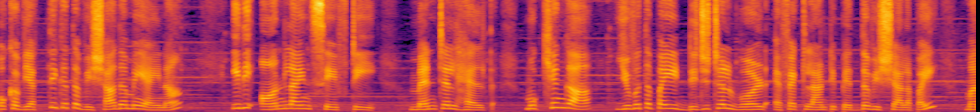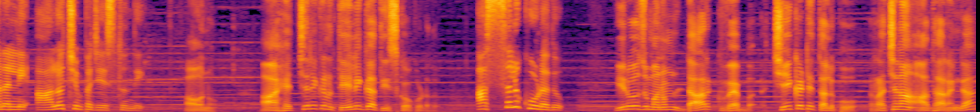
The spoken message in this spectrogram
ఒక వ్యక్తిగత విషాదమే అయినా ఇది ఆన్లైన్ సేఫ్టీ మెంటల్ హెల్త్ ముఖ్యంగా యువతపై డిజిటల్ వరల్డ్ ఎఫెక్ట్ లాంటి పెద్ద విషయాలపై మనల్ని ఆలోచింపజేస్తుంది. అవును. ఆ హెచ్చరికను తేలిగ్గా తీసుకోకూడదు. అస్సలు కూడదు. ఈరోజు మనం డార్క్ వెబ్ చీకటి తలుపు రచన ఆధారంగా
